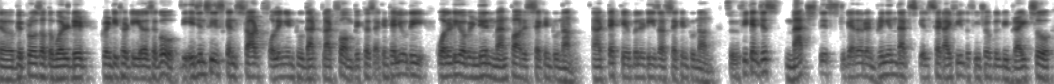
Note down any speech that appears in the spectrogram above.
uh, Wipros of the world did 20, 30 years ago. The agencies can start falling into that platform because I can tell you the quality of Indian manpower is second to none. Our tech capabilities are second to none. So if we can just match this together and bring in that skill set, I feel the future will be bright. So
